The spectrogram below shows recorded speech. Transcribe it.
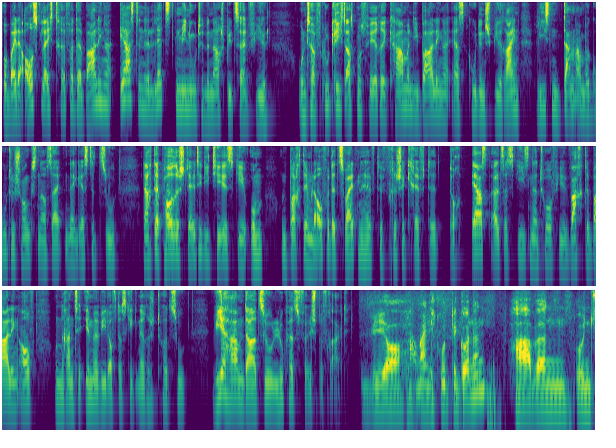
wobei der Ausgleichstreffer der Balinger erst in der letzten Minute der Nachspielzeit fiel. Unter Flutlichtatmosphäre kamen die Balinger erst gut ins Spiel rein, ließen dann aber gute Chancen auf Seiten der Gäste zu. Nach der Pause stellte die TSG um und brachte im Laufe der zweiten Hälfte frische Kräfte, doch erst als das Gießener Tor fiel, wachte Baling auf und rannte immer wieder auf das gegnerische Tor zu. Wir haben dazu Lukas Völsch befragt. Wir haben eigentlich gut begonnen, haben uns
